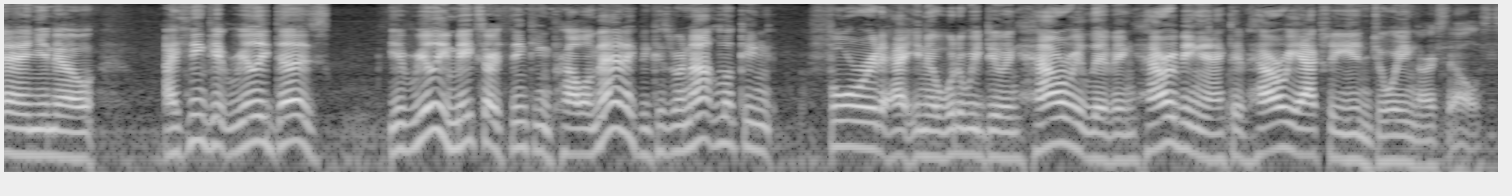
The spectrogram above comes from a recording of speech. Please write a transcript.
and you know i think it really does it really makes our thinking problematic because we're not looking forward at you know what are we doing how are we living how are we being active how are we actually enjoying ourselves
